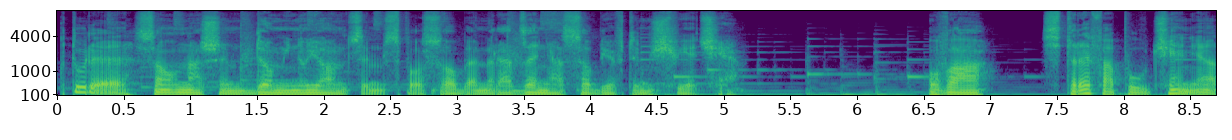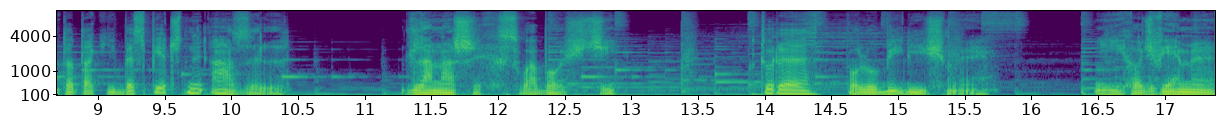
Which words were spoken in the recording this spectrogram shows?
które są naszym dominującym sposobem radzenia sobie w tym świecie. Owa strefa półcienia to taki bezpieczny azyl dla naszych słabości, które polubiliśmy i choć wiemy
